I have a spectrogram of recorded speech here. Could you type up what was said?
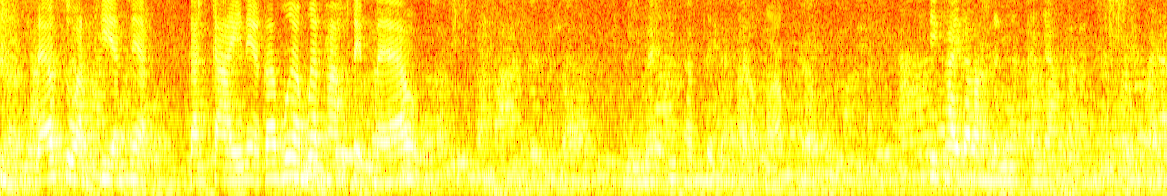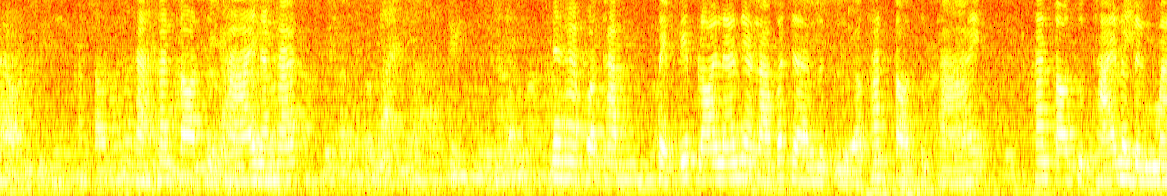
ำแล้วส่วนเทียนเนี่ยกันไกรเนี่ยก็เมื่อเมื่อทำเสร็จแล้ว มีไหมที่ทำเสร็จแล้วครับที่ใครกำลังดึงอะไอยาวกำลังดึงค่ะขั้นตอนสุดท้ายนะคะเนี่ยค่ะพอทำเสร็จเรียบร้อยแล้วเนี่ยเราก็จะเหลือขั้นตอนสุดท้าย ขั้นตอนสุดท้ายเราดึงมา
